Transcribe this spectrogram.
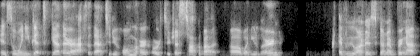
And so when you get together after that to do homework or to just talk about uh, what you learned, everyone is going to bring up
